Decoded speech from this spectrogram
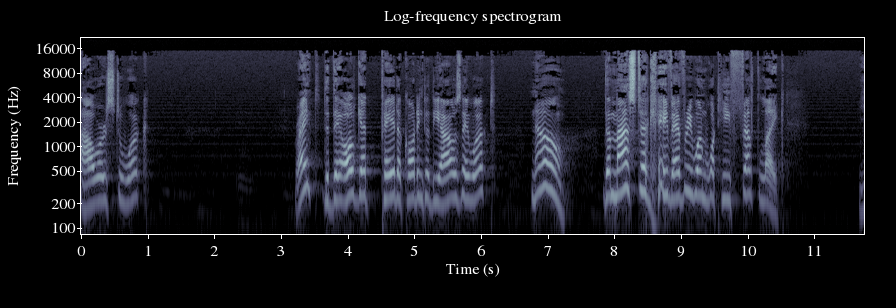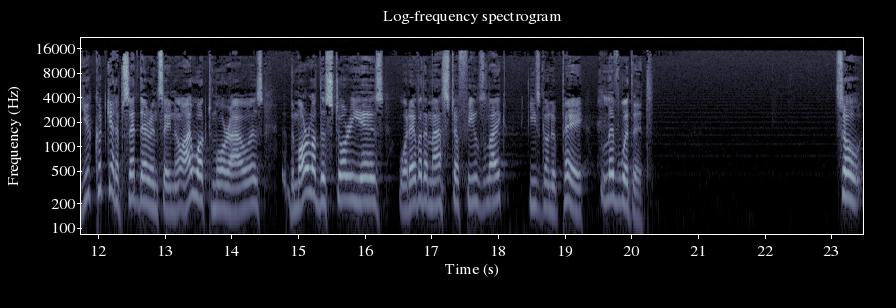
hours to work? Right? Did they all get paid according to the hours they worked? No. The master gave everyone what he felt like. You could get upset there and say, No, I worked more hours the moral of the story is whatever the master feels like, he's going to pay. Live with it. So,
